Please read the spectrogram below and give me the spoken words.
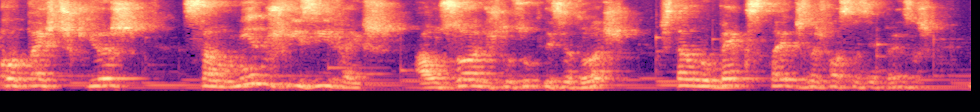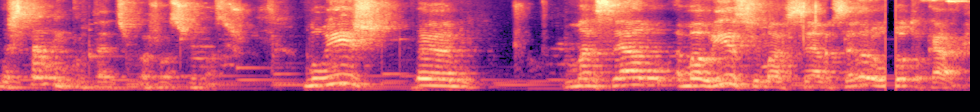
contextos que hoje são menos visíveis aos olhos dos utilizadores, estão no backstage das vossas empresas, mas tão importantes para os vossos negócios. Luís, Marcelo, Maurício Marcelo, Marcelo era outro cara.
